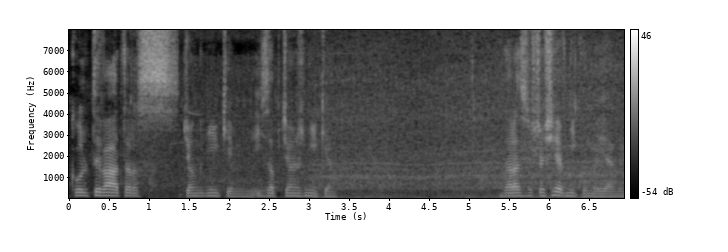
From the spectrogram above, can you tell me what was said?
Kultywator z ciągnikiem i z obciążnikiem. Zaraz jeszcze siewnik umyjemy.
